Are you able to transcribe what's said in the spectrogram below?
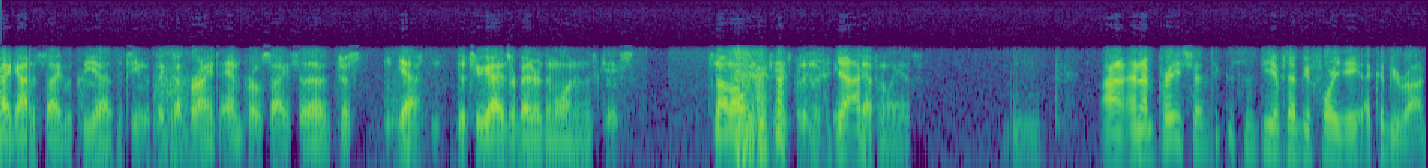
I got to side with the uh, the team that picked up Bryant and Prosise. Uh, just yeah, the two guys are better than one in this case. It's not always the case, but in this case, yeah, it definitely is. Mm-hmm. Uh, and I'm pretty sure. I think this is DFW 48. I could be wrong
